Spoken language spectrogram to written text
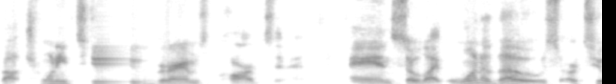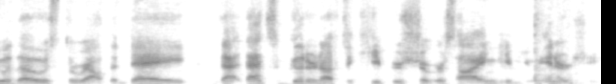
about 22 grams of carbs in it. And so like one of those or two of those throughout the day that that's good enough to keep your sugars high and give you energy.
